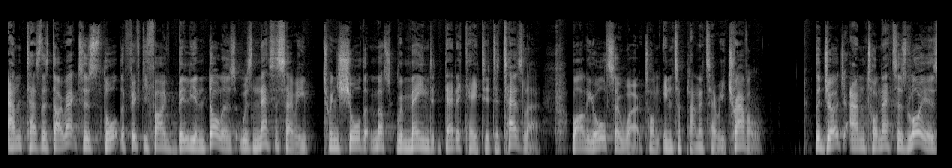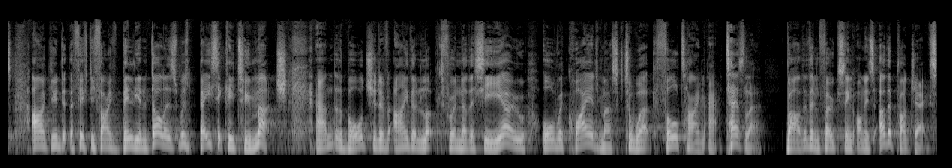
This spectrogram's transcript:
and Tesla's directors thought the $55 billion was necessary to ensure that Musk remained dedicated to Tesla, while he also worked on interplanetary travel. The judge and Tornetta's lawyers argued that the $55 billion was basically too much, and that the board should have either looked for another CEO or required Musk to work full time at Tesla, rather than focusing on his other projects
